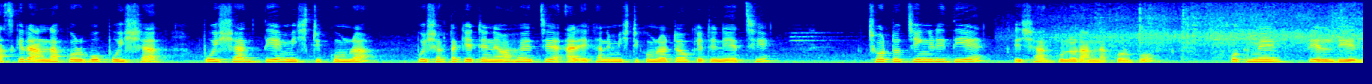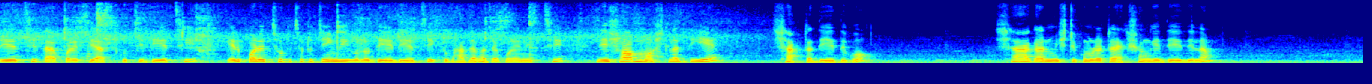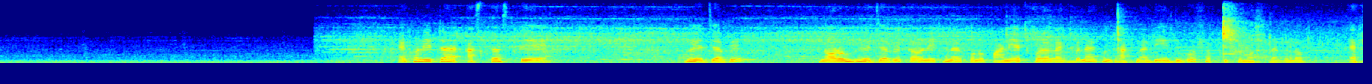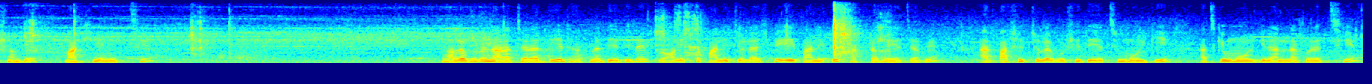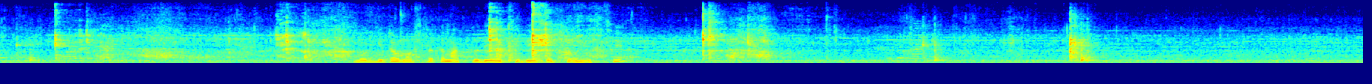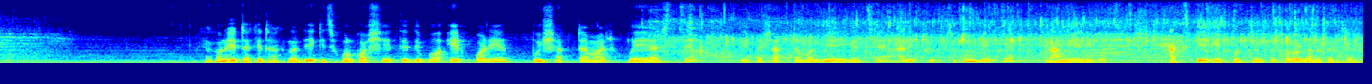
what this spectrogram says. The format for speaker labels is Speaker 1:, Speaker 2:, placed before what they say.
Speaker 1: আজকে রান্না করব পুঁই শাক। পুঁই শাক দিয়ে মিষ্টি কুমড়া। পুঁই শাকটা কেটে নেওয়া হয়েছে আর এখানে মিষ্টি কুমড়াটাও কেটে নিয়েছি। ছোট চিংড়ি দিয়ে এই শাকগুলো রান্না করব। প্রথমে তেল দিয়ে দিয়েছি, তারপরে পেঁয়াজ কুচি দিয়েছি। এরপরে ছোট ছোট চিংড়িগুলো দিয়ে দিয়েছি, একটু ভাজা ভাজা করে নিচ্ছি। দিয়ে সব মশলা দিয়ে শাকটা দিয়ে দেব। শাক আর মিষ্টি কুমড়াটা একসঙ্গে দিয়ে দিলাম। এখন এটা আস্তে আস্তে হয়ে যাবে, নরম হয়ে যাবে, কারণ এখানে আর কোনো পানি অ্যাড করা লাগবে না। এখন ঢাকনা দিয়ে দেবো সব কিছু মশলাগুলো একসঙ্গে মাখিয়ে নিচ্ছি। ভালোভাবে নাড়াচাড়া দিয়ে ঢাকনা দিয়ে দিলে অনেকটা পানি চলে আসবে, এই পানিতে শাকটা হয়ে যাবে। আর পাশের চুলায় বসে দিয়েছি মুরগি, আজকে মুরগি রান্না করেছি। মুরগিটা মশলাতে মাত্র দিয়েছি, দিয়ে কষিয়ে নিচ্ছি। এখন এটাকে ঢাকনা দিয়ে কিছুক্ষণ কষিয়েতে দেব। এরপরে পুঁই শাকটা আমার হয়ে আসছে। এরপর শাকটা আমার হয়ে গেছে। আর একটু কিছুক্ষণ রেখে নামিয়ে নেব। আজকে এ পর্যন্ত সবাই ভালো থাকবেন।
